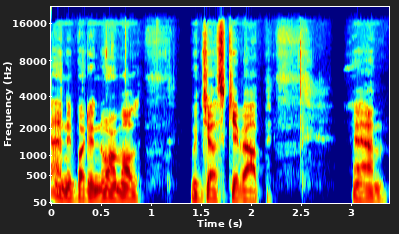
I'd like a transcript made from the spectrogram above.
anybody normal would just give up um,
